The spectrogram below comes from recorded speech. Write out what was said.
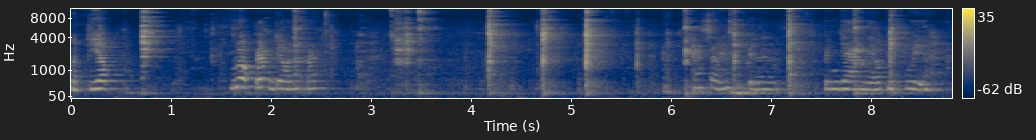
กระเจี๊ยบลวกแป๊บเดียวนะคะอาจารย์เป็นเป็นยางเหนียวปุยๆ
